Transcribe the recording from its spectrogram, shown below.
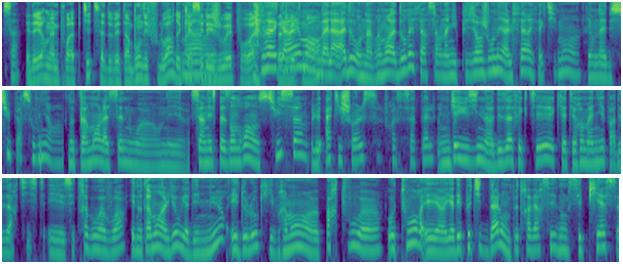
ça. Et d'ailleurs, même pour la petite, ça devait être un bon défouloir de Ah, casser les jouets pour. Ouais, ça carrément. Bah, ado- on a vraiment adoré faire ça. On a mis plusieurs journées à le faire, effectivement. Et on a de super souvenirs. hein. Notamment la scène où on est. C'est un espèce d'endroit en Suisse, le Hattie-Scholz, je crois que ça s'appelle. Une vieille usine euh, qui a été remaniée par des artistes. Et c'est très beau à voir. Et notamment un lieu où il y a des murs et de l'eau qui est vraiment euh, partout euh, autour. Et euh, il y a des petites dalles où on peut traverser donc ces pièces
